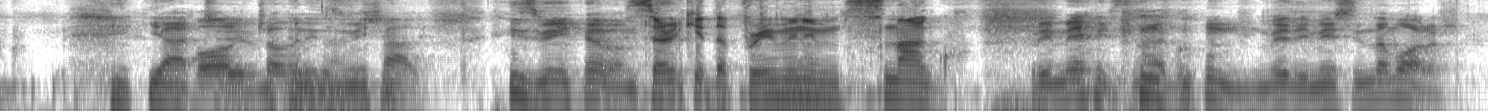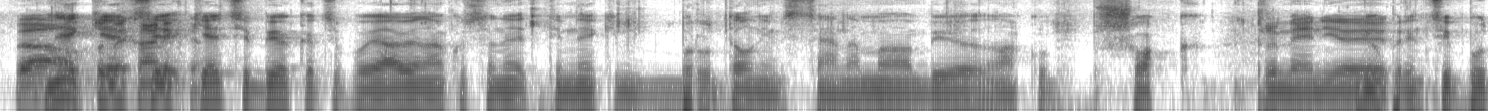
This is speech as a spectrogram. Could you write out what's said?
ja Voli čovjek da se šali. Izvinjavam se. Srki, da primenim snagu. Primeni snagu, vidi, mislim da moraš. Ja, ne, Kec je, Kec je bio kad se pojavio onako sa ne, tim nekim brutalnim scenama, bio onako šok. Promenio je. I u principu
